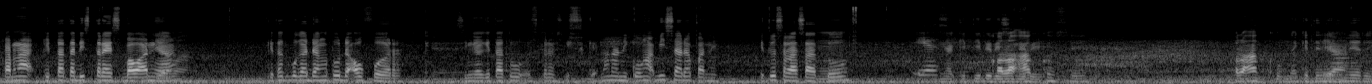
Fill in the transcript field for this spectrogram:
karena kita tadi stres bawaannya Iya, Ma. kita tuh begadang tuh udah over. Oke. sehingga kita tuh stres Ih, kayak mana nih kok nggak bisa dapat nih? Itu salah satu Iya sih. nyakiti diri kalau aku sih kalau aku nyakitin diri Iya. sendiri.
